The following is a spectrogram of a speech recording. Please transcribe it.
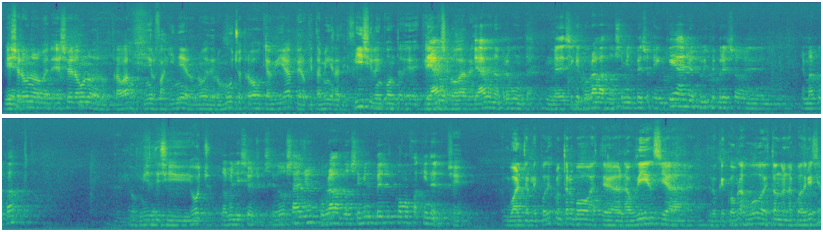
Y Bien. Eso era, uno, de los- eso era uno de los trabajos que tenía el faginero, ¿no? De los muchos trabajos que había, pero que también era difícil encontrar, eh, que, Te que se lo hago, te hago una pregunta. Me decís que cobrabas 12 mil pesos. ¿En qué año estuviste preso en, en Marco Paz? En 2018, 2018. Hace dos años cobrabas 12 mil pesos como faquinero. sí. Walter, ¿le podés contar vos este, a la audiencia lo que cobras vos estando en la cuadrilla?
